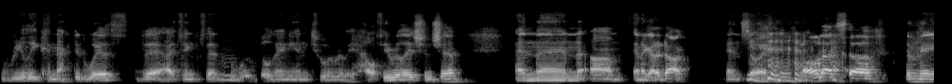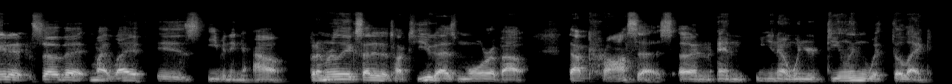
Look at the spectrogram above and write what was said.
really connected with that I think that mm. we're building into a really healthy relationship. And then um and I got a dog. And so I, all that stuff made it so that my life is evening out. But I'm really excited to talk to you guys more about that process and and you know when you're dealing with the like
